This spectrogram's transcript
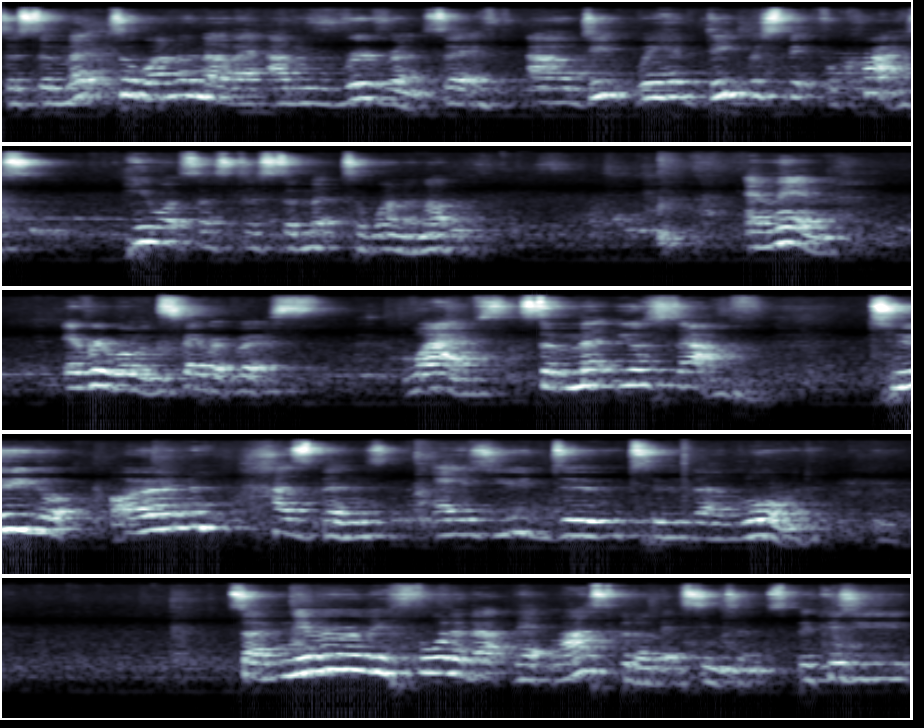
So submit to one another out of reverence. So if our deep, we have deep respect for Christ, He wants us to submit to one another. And then, every woman's favorite verse. Wives, submit yourself to your own husbands as you do to the Lord. So I've never really thought about that last bit of that sentence because you,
